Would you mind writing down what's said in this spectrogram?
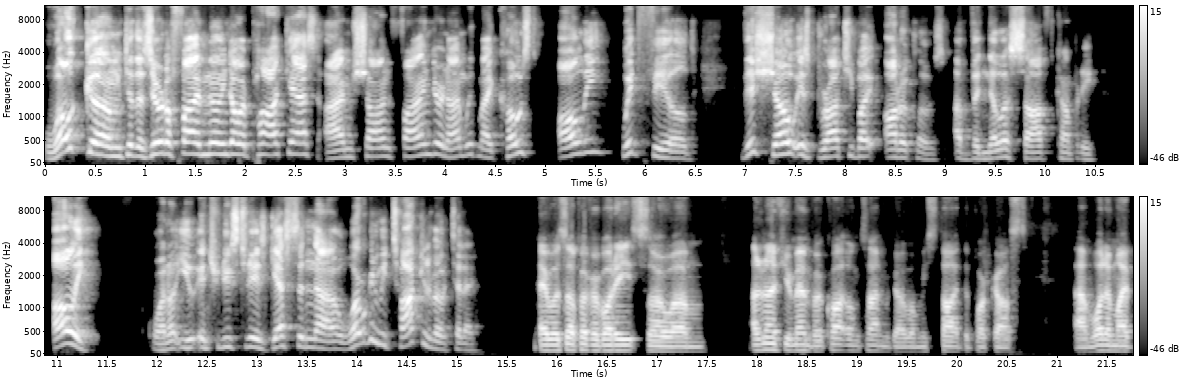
Welcome to the Zero to Five Million Dollar Podcast. I'm Shawn Finder, and I'm with my co-host Ollie Whitfield. This show is brought to you by Autoklose, a VanillaSoft company. Ollie, why don't you introduce today's guest and uh, what we're going to be talking about today? Hey, what's up, everybody? So, um, I don't know if you remember, quite a long time ago when we started the podcast, um, one of my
